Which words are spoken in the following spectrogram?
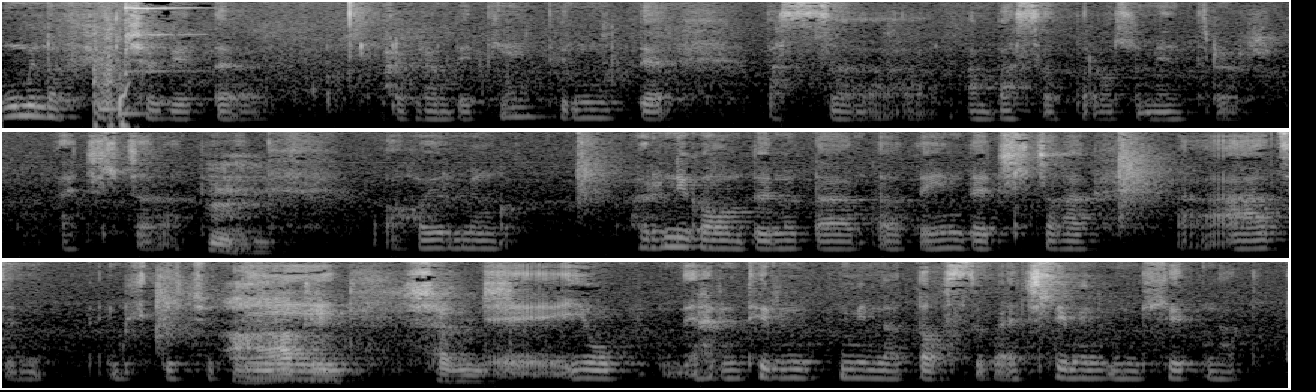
Women of Future гэдэг програм байдгийн. Тэрнүүд бас амбассадор болон ментороор ажиллаж байгаа. Тэгээд 2021 онд энэ одоо энд ажиллаж байгаа Ази эмэгтэйчүүдийн юу харин тэр минь одоо бас ажлын минь үнэлээд надад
